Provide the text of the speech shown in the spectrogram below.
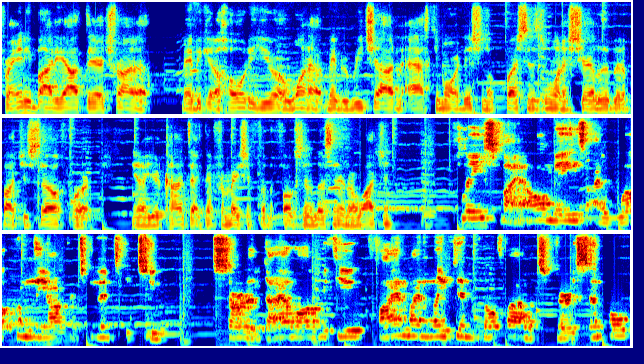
for anybody out there trying to maybe get a hold of you or want to maybe reach out and ask you more additional questions, you want to share a little bit about yourself or you know, your contact information for the folks that are listening or watching? Please, by all means, I welcome the opportunity to start a dialogue with you. Find my LinkedIn profile. It's very simple.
